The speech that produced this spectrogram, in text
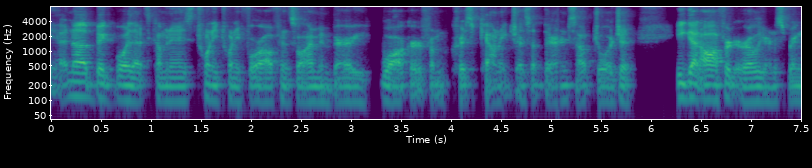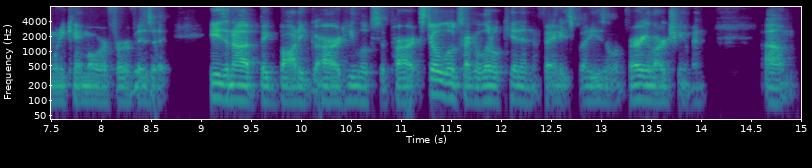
Yeah, another big boy that's coming in is 2024 offensive lineman Barry Walker from Crisp County, just up there in South Georgia. He got offered earlier in the spring when he came over for a visit. He's another big body guard. He looks the part, still looks like a little kid in the face, but he's a very large human. Um,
